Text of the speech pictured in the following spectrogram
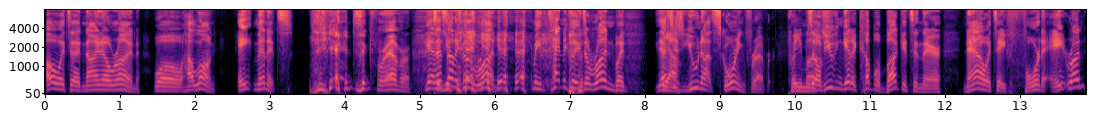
oh, it's a 9 0 run. Well, how long? Eight minutes. it took forever. Yeah, that's not a good run. I mean, technically it's a run, but that's yeah. just you not scoring forever. Pretty much. So if you can get a couple buckets in there, now it's a four to eight run.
